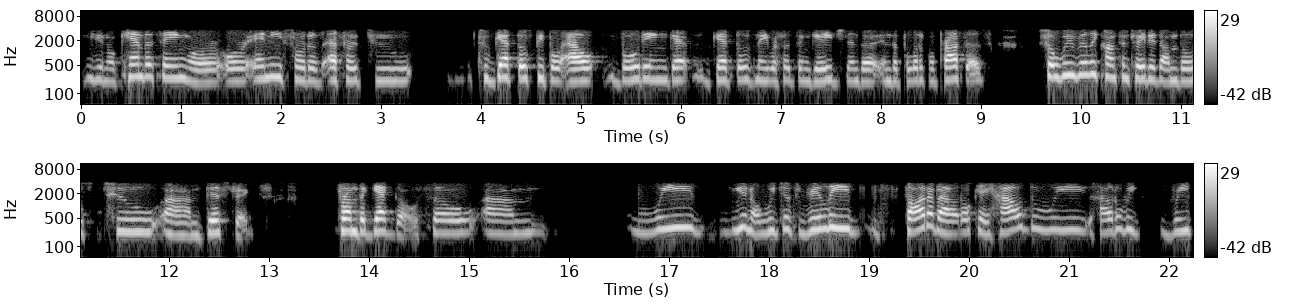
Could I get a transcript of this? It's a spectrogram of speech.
you know, canvassing or or any sort of effort to to get those people out voting, get get those neighborhoods engaged in the in the political process. So we really concentrated on those two um, districts from the get go. So um, we, you know, we just really thought about okay, how do we how do we reach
